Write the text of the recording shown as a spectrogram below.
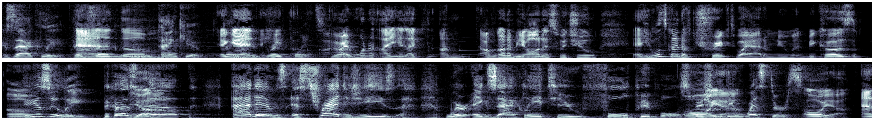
Exactly, exactly. And, Mm, um, thank you. Thank Again, you. great he- point. I, I want to. I like. I'm. I'm gonna be honest with you. uh, He was kind of tricked by Adam Neumann because. Um, Easily, because Yeah. uh, Adam's strategies were exactly to fool people, especially yeah. the investors. Oh yeah, and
